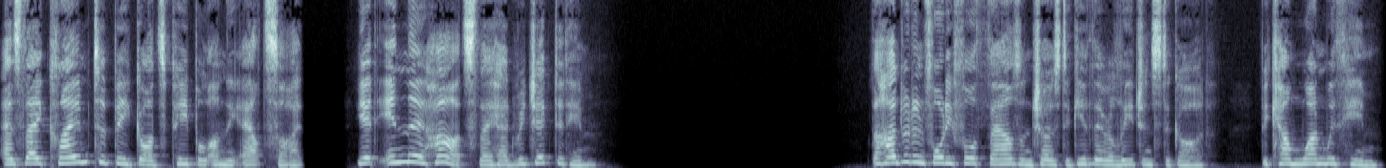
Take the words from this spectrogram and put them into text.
As they claimed to be God's people on the outside, yet in their hearts they had rejected him. The 144,000 chose to give their allegiance to God, become one with Him,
